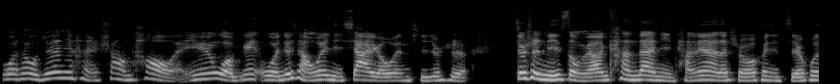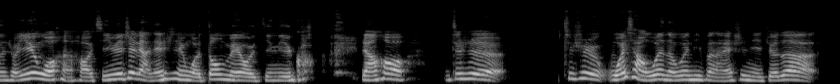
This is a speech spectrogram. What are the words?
哇塞，我觉得你很上套哎，因为我跟我就想问你下一个问题就是。就是你怎么样看待你谈恋爱的时候和你结婚的时候？因为我很好奇，因为这两件事情我都没有经历过。然后就是，就是我想问的问题本来是你觉得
